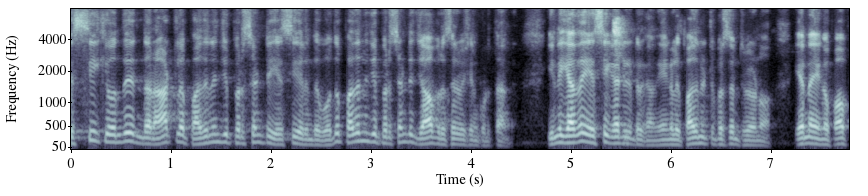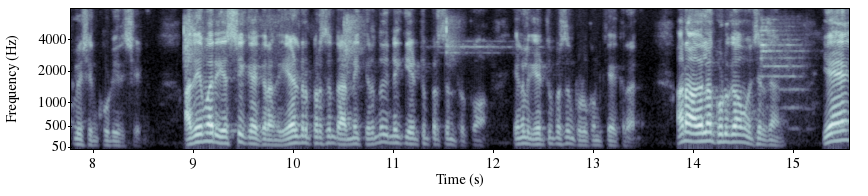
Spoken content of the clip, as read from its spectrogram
எஸ்சிக்கு வந்து இந்த நாட்டில் பதினஞ்சு பெர்சென்ட் எஸ்சி இருந்தபோது பதினஞ்சு பெர்சென்ட் ஜாப் ரிசர்வேஷன் கொடுத்தாங்க. இன்னைக்கு அதான் எஸ்சி கேட்டுக்கிட்டு இருக்காங்க. எங்களுக்கு பதினெட்டு பெர்சென்ட் வேணும். ஏன்னா எங்க பாப்புலேஷன் கூடிருச்சுன்னு. அதே மாதிரி எஸ்சி கேட்குறாங்க ஏழரை பெர்சென்ட் அன்னைக்கு இருந்து இன்னைக்கு எட்டு பெர்சென்ட் இருக்கும். எங்களுக்கு எட்டு பெர்சென்ட் கொடுக்கணும்னு கேட்குறாங்க ஆனால் அதெல்லாம் கொடுக்காம வச்சிருக்காங்க. ஏன்?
